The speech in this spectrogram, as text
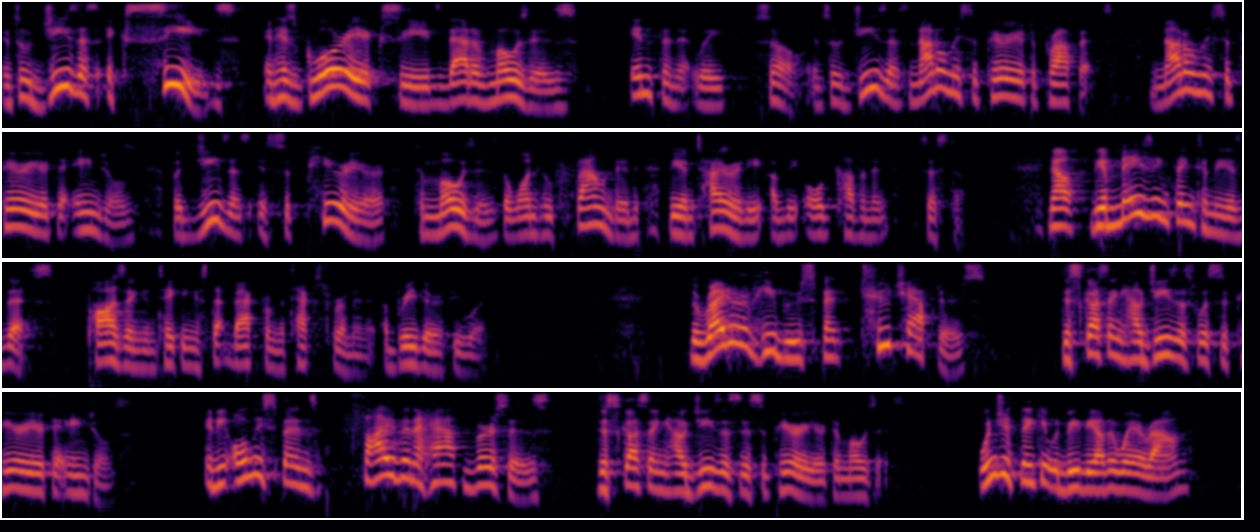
And so Jesus exceeds, and his glory exceeds that of Moses infinitely so. And so Jesus, not only superior to prophets, not only superior to angels, but Jesus is superior to Moses, the one who founded the entirety of the Old Covenant system. Now, the amazing thing to me is this pausing and taking a step back from the text for a minute, a breather, if you would. The writer of Hebrews spent two chapters discussing how Jesus was superior to angels. And he only spends five and a half verses discussing how Jesus is superior to Moses. Wouldn't you think it would be the other way around?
